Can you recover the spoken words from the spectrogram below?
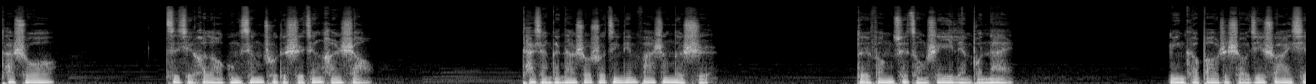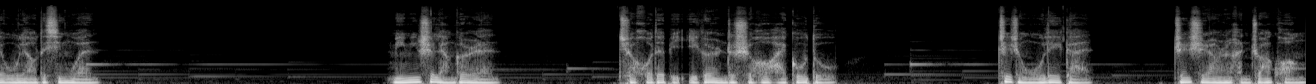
她说，自己和老公相处的时间很少。她想跟他说说今天发生的事，对方却总是一脸不耐，宁可抱着手机刷一些无聊的新闻。明明是两个人。却活得比一个人的时候还孤独。这种无力感，真是让人很抓狂。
